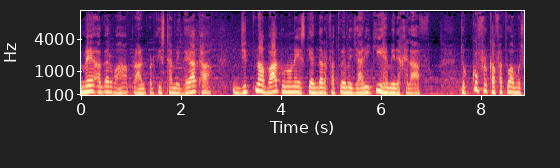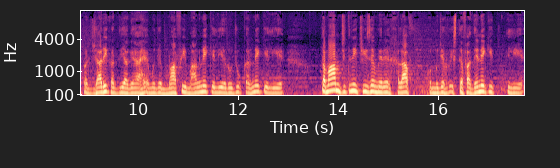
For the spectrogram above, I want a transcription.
मैं अगर वहाँ प्राण प्रतिष्ठा में गया था, जितना बात उन्होंने इसके अंदर फतवे में जारी की है मेरे खिलाफ जो कुफ्र का फतवा मुझ पर जारी कर दिया गया है, मुझे माफ़ी मांगने के लिए, रुजू करने के लिए, तमाम जितनी चीज़ें मेरे खिलाफ और मुझे इस्तीफ़ा देने की लिए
